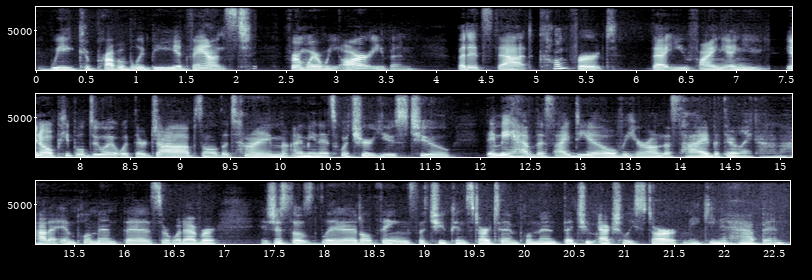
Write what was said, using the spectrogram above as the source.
we could probably be advanced from where we are even. But it's that comfort that you find and you you know, people do it with their jobs all the time. I mean, it's what you're used to. They may have this idea over here on the side, but they're like, I don't know how to implement this or whatever. It's just those little things that you can start to implement that you actually start making it happen.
